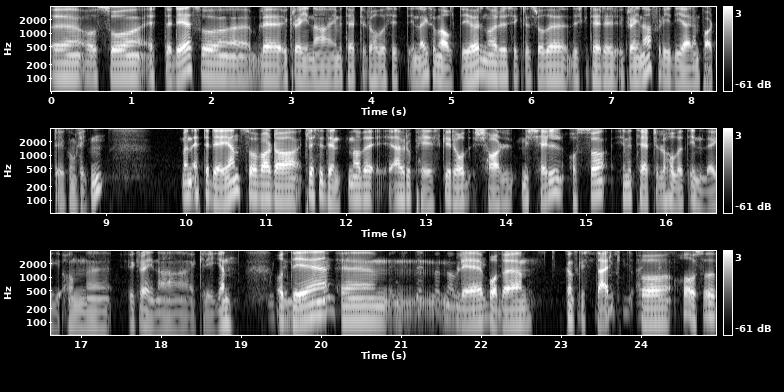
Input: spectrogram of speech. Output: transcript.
Uh, og så etter det så ble Ukraina invitert til å holde sitt innlegg, som det alltid gjør når Sikkerhetsrådet diskuterer Ukraina, fordi de er en part i konflikten. Men etter det igjen så var da presidenten av Det europeiske råd, Charles Michel, også invitert til å holde et innlegg om uh, Ukraina-krigen. Og det uh, ble både ganske sterkt. Og, og også,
